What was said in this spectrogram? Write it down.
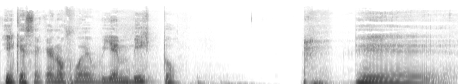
y que sé que no fue bien visto eh,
